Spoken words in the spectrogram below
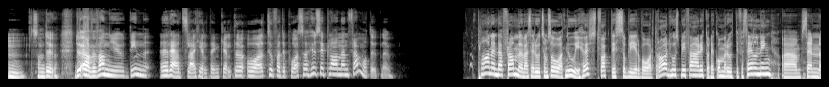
Mm, som du. Du övervann ju din rädsla helt enkelt och tuffade på. Så hur ser planen framåt ut nu? Planen där framöver ser ut som så att nu i höst faktiskt så blir vårt radhus bli färdigt och det kommer ut till försäljning. Ehm, sen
